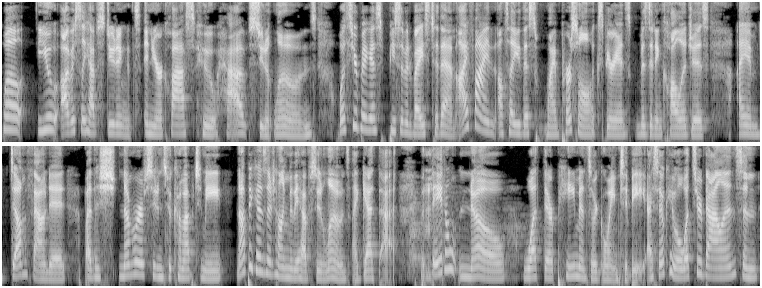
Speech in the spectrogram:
Well, you obviously have students in your class who have student loans. What's your biggest piece of advice to them? I find, I'll tell you this, my personal experience visiting colleges, I am dumbfounded by the sh- number of students who come up to me, not because they're telling me they have student loans. I get that, but they don't know what their payments are going to be. I say, okay, well, what's your balance and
